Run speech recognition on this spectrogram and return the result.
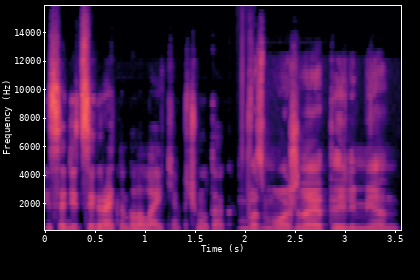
и садится играть на балалайке. Почему так? Возможно, это элемент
